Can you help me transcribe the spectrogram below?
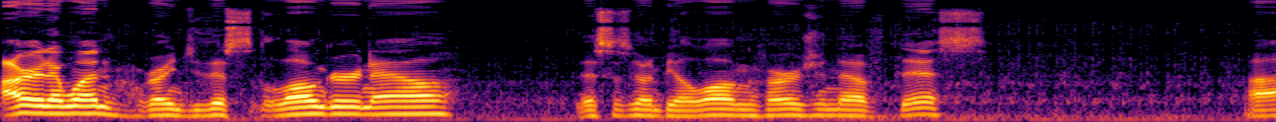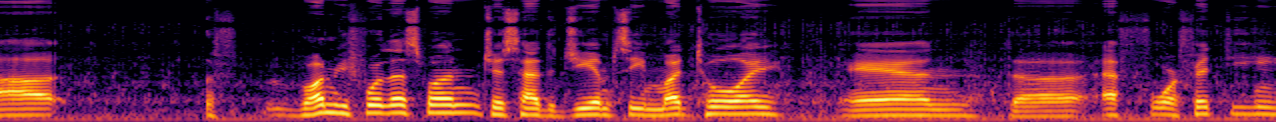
Alright everyone, we're going to do this longer now. This is going to be a long version of this. Uh, the one before this one just had the GMC Mud Toy and the F450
